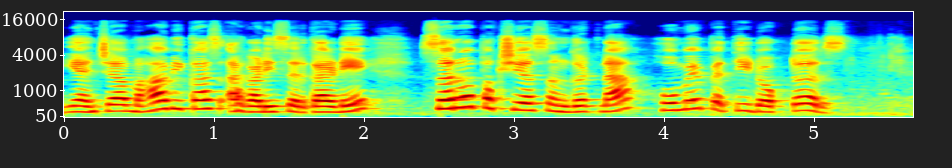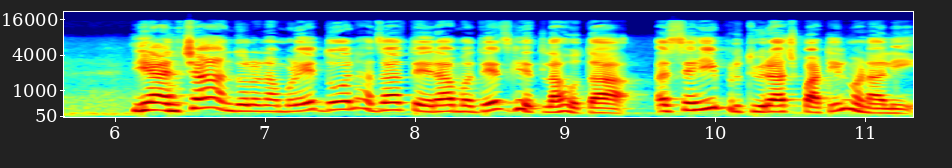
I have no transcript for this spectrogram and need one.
यांच्या महाविकास आघाडी सरकारने सर्वपक्षीय संघटना होमिओपॅथी डॉक्टर्स यांच्या आंदोलनामुळे दोन हजार तेरामध्येच घेतला होता असेही पृथ्वीराज पाटील म्हणाले.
